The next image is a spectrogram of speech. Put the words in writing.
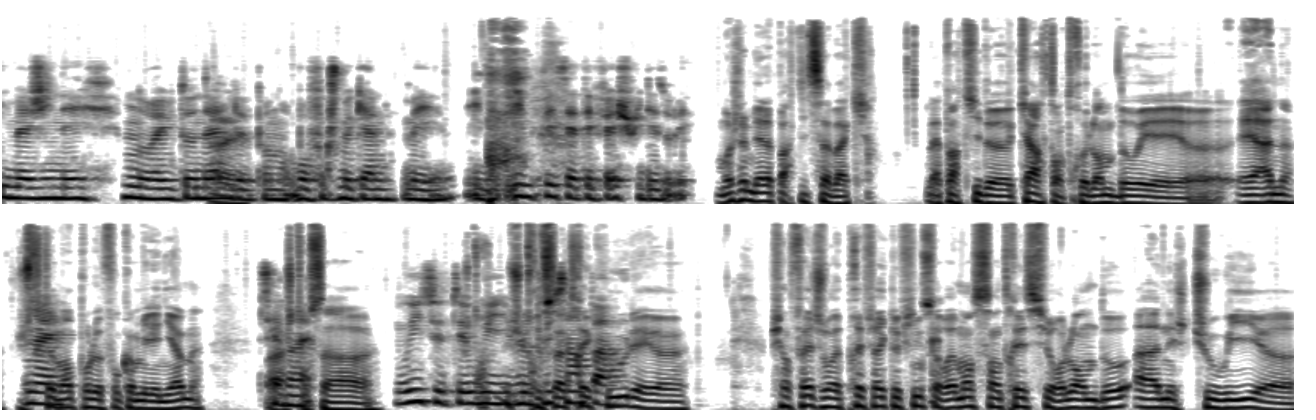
Imaginez, on aurait eu Donald Ouais. pendant. Bon, faut que je me calme, mais il, il me fait cet effet, je suis désolée. Moi, j'aime bien la partie de Sabac. La partie de carte entre Lando et, euh, et Anne, justement Ouais. pour le Faucon Millennium. C'est Voilà, je trouve ça, Oui, c'était oui, je le trouve plus ça sympa. très cool. Et, euh, Puis en fait, j'aurais préféré que le film soit vraiment centré sur Lando, Anne et Chewie euh,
